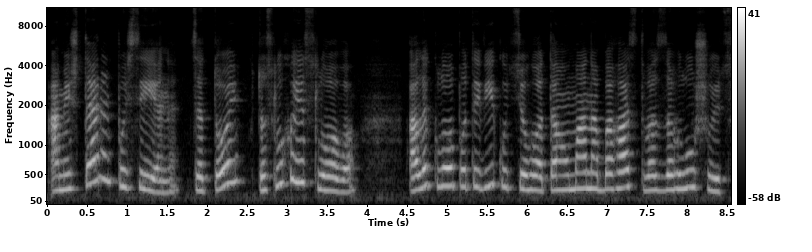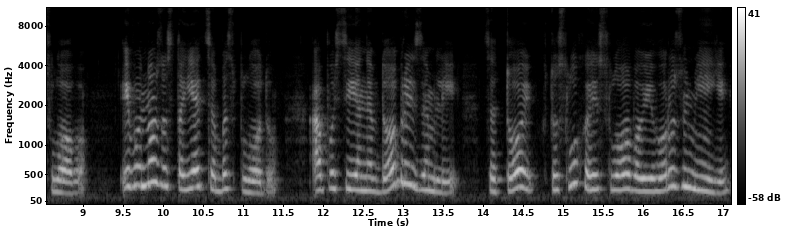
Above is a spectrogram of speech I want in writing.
А між терен посіяне це той, хто слухає слово, але клопоти віку цього та омана багатства заглушують слово, і воно зостається без плоду. А посіяне в добрій землі це той, хто слухає слово і його розуміє,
